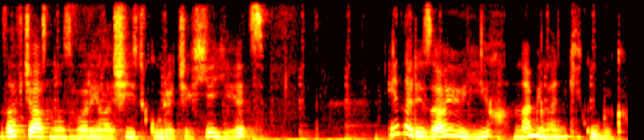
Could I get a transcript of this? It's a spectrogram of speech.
Завчасно зварила 6 курячих яєць і нарізаю їх на міленький кубик.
